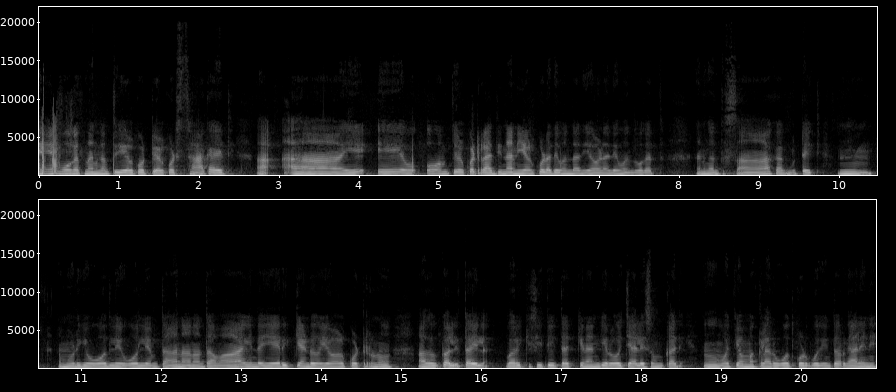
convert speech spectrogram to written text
ಏ ಹೋಗತ್ತೆ ನನಗಂತೂ ಹೇಳ್ಕೊಟ್ಟು ಹೇಳ್ಕೊಟ್ಟು ಸಾಕಾಯ್ತು. ಏ ಓ, ಅಂತ ಹೇಳ್ಕೊಟ್ರೆ ಅದು ನಾನು ಹೇಳ್ಕೊಡೋದೇ ಒಂದು, ಅದು ಹೇಳೋದೇ ಒಂದು. ಹೋಗತ್ತೆ ನನಗಂತೂ ಸಾಕಾಗ್ಬಿಟ್ಟೈತಿ. ಹ್ಞೂ ನಮ್ಮ ಹುಡುಗಿ ಓದಲಿ ಓದಲಿ ಅಂತ, ನಾನಂತ ಅವಾಗಿಂದ ಏರ್ ಇಕ್ಕೊಂಡು ಹೇಳ್ಕೊಟ್ರು ಅದು ಕಲಿತಾ ಇಲ್ಲ. ಬರಕಿ ಸಿತೈತೆ ಅದಕ್ಕೆ ನನಗೆ ರೋಚಾಲೆ ಸುಮ್ಕಾದಿ. ಹ್ಞೂ ಓದ್ಕೆ ಮಕ್ಳಾರು ಓದ್ಕೊಡ್ಬೋದು ಇಂಥವ್ರಿಗಾರೇನೆ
